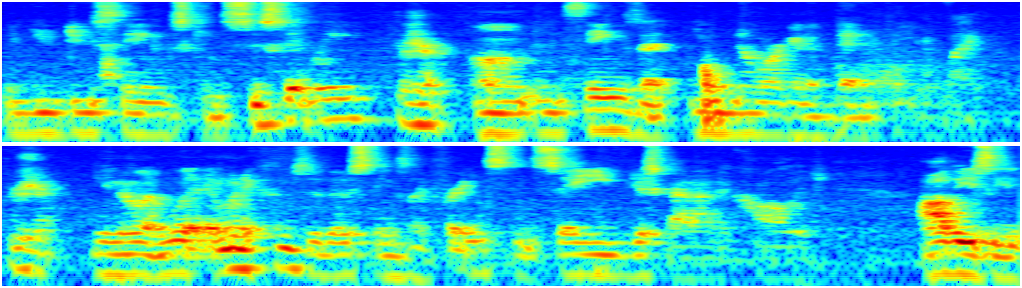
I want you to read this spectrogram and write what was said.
when you do things consistently, for sure, um, and things that you know are going to benefit your life. for sure. You know, and when, and when it comes to those things, like for instance, say you just got out of college, obviously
